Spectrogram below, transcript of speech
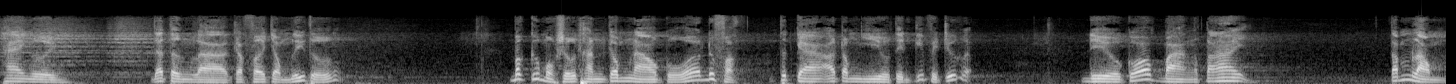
hai người đã từng là cặp vợ chồng lý tưởng bất cứ một sự thành công nào của đức phật, thích ca ở trong nhiều tiền kiếp về trước đó đều có bàn tay, tấm lòng,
